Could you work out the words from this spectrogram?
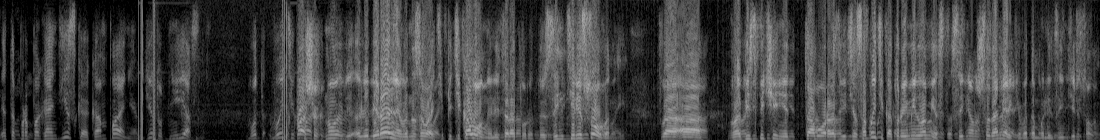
Это пропагандистская кампания. Где тут неясность? Вот в этих ваших, ну, либеральной вы называете, пятиколонной литературы, то есть заинтересованной в, в обеспечении того развития событий, которое имело место. Соединенные Штаты Америки в этом были заинтересованы.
